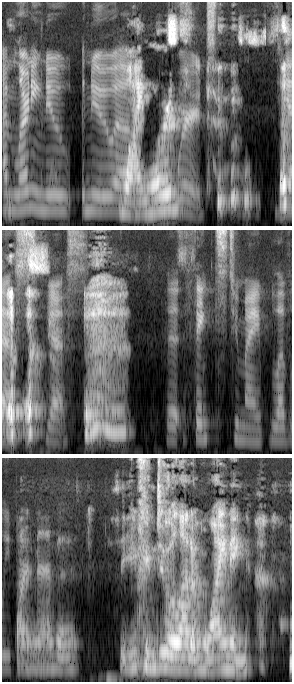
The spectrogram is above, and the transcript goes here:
I'm learning new new uh, wine words. words. yes, yes. Uh, thanks to my lovely partner. I love it. So you can do a lot of whining.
